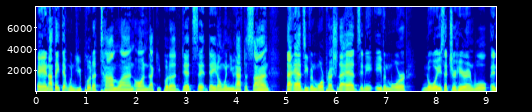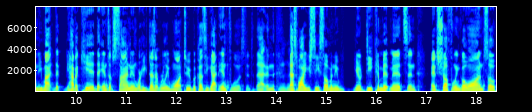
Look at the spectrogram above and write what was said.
and I think that when you put a timeline on, like you put a dead set date on when you have to sign, that adds even more pressure. That adds any even more noise that you're hearing. Will and you might you have a kid that ends up signing where he doesn't really want to because he got influenced into that, and mm-hmm. that's why you see so many you know decommitments and and shuffling go on. So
